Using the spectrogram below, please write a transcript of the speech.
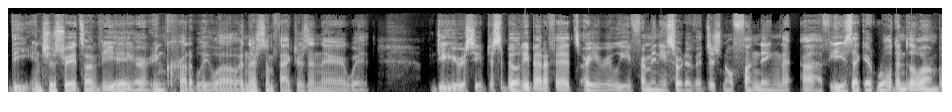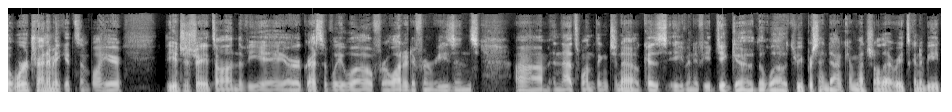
the interest rates on va are incredibly low and there's some factors in there with do you receive disability benefits are you relieved from any sort of additional funding that uh, fees that get rolled into the loan but we're trying to make it simple here the interest rates on the va are aggressively low for a lot of different reasons um, and that's one thing to know because even if you did go the low 3% down conventional that rate's going to be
